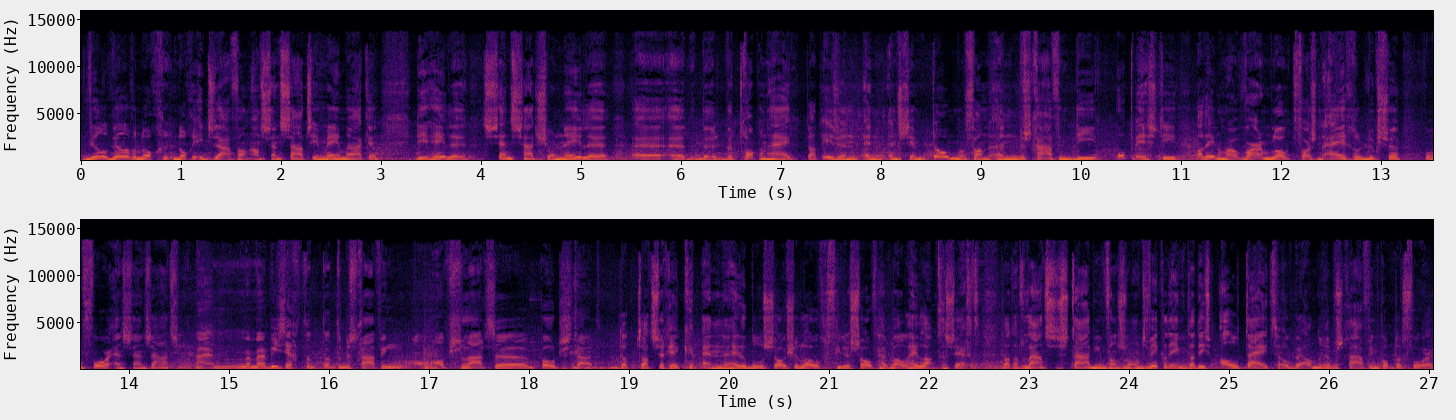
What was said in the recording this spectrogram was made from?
Wil, willen we nog, nog iets daarvan aan sensatie meemaken? Die hele sensationele uh, uh, betrokkenheid, dat is een, een, een symptoom van een beschaving die op is. Die alleen nog maar warm loopt voor zijn eigen luxe, comfort en sensatie. Maar, maar, maar wie zegt dat, dat de beschaving op zijn laatste poten staat? Dat, zeg ik. En een heleboel sociologen, filosofen hebben al heel lang gezegd... dat het laatste stadium van zo'n ontwikkeling, dat is altijd... ook bij andere beschavingen komt dat voor...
